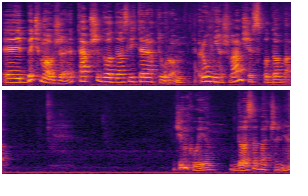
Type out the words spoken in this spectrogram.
Y, Być może ta przygoda z literaturą również Wam się spodoba. Dziękuję. Do zobaczenia.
